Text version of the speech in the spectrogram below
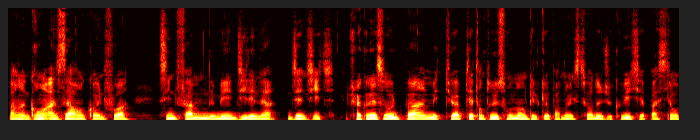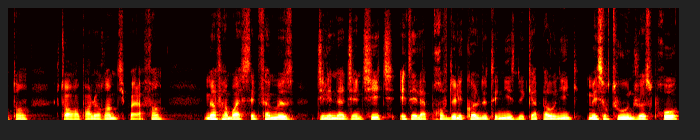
Par un grand hasard, encore une fois, c'est une femme nommée Jelena Djencic. Tu la connais sans doute pas, mais tu as peut-être entendu son nom quelque part dans l'histoire de Djokovic il n'y a pas si longtemps. Je t'en reparlerai un petit peu à la fin. Mais enfin bref, cette fameuse Jelena Jencic était la prof de l'école de tennis de Kapaonik, mais surtout une joueuse pro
